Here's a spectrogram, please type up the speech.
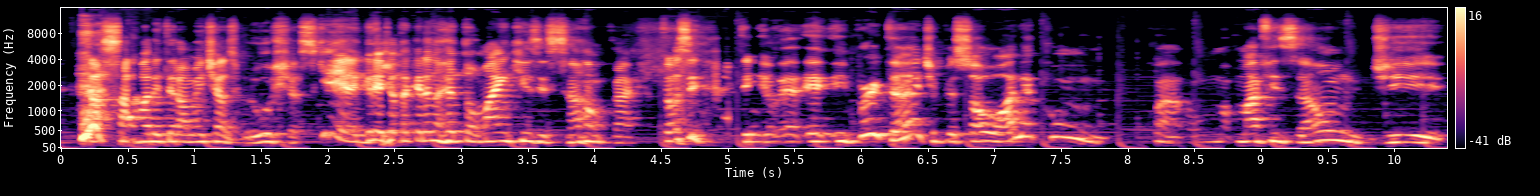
caçava literalmente as bruxas. Que a igreja está querendo retomar a Inquisição, cara. Então, assim, é, é, importante, o pessoal olha com, com uma visão de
